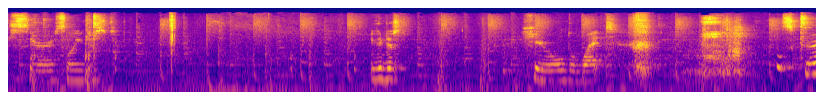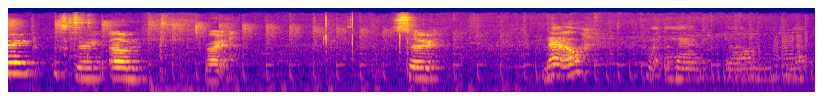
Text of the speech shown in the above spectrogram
seriously, just you can just hear all the wet. That's great. That's great. Um, right. So now let the hair down. Yep,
